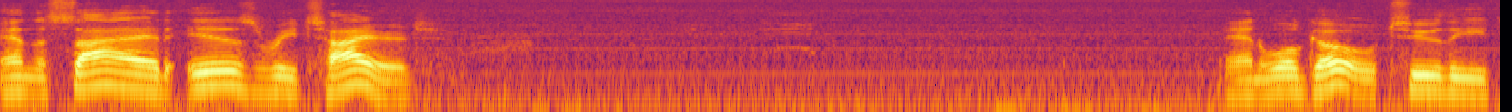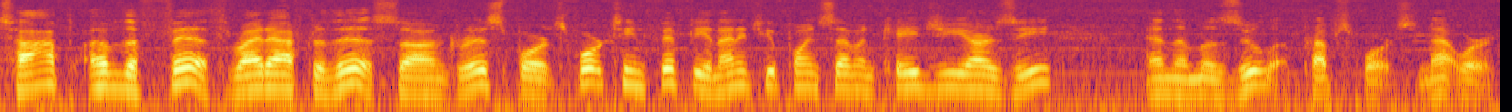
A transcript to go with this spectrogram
And the side is retired. And we'll go to the top of the fifth right after this on Grizz Sports 1450 and 92.7 KGRZ and the Missoula Prep Sports Network.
